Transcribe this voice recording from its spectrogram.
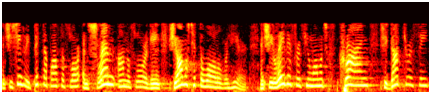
and she seemed to be picked up off the floor and slammed on the floor again. She almost hit the wall over here. And she lay there for a few moments, crying. She got to her feet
